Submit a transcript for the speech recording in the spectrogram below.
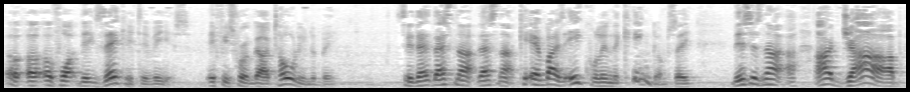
of what the executive is? If he's where God told him to be. See, that, that's not, that's not, everybody's equal in the kingdom, see. This is not, our job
